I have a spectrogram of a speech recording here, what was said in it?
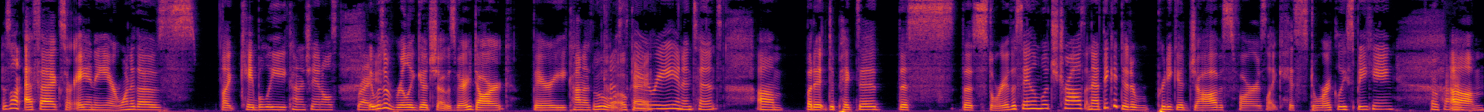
it was on FX or A and E or one of those like cable kind of channels. Right. It was a really good show. It was very dark, very kind of, kind of okay. scary and intense. Um, but it depicted this the story of the Salem witch trials, and I think it did a pretty good job as far as like historically speaking. Okay. Um,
